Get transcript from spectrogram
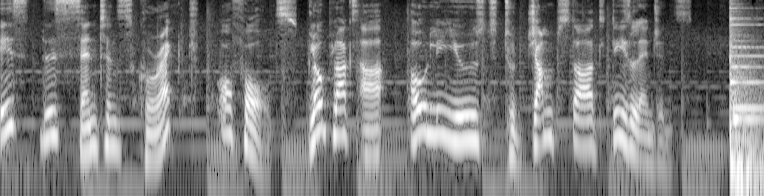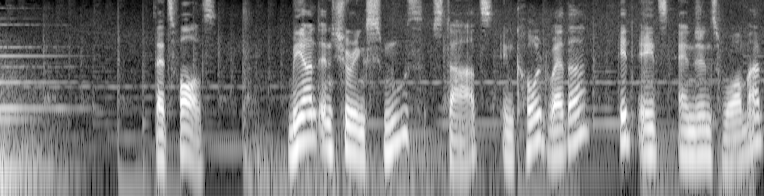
Is this sentence correct or false? Glow plugs are only used to jumpstart diesel engines. That's false. Beyond ensuring smooth starts in cold weather, it aids engines warm up,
